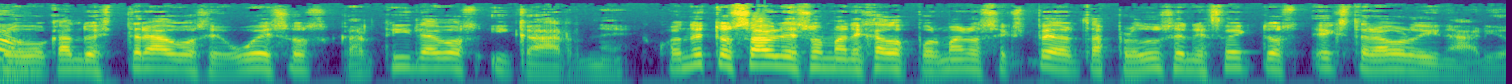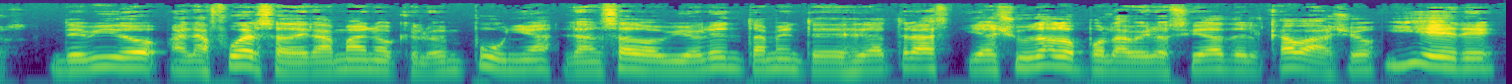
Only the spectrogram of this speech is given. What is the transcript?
provocando estragos de huesos, cartílagos y carne. Cuando estos sables son manejados por manos expertas, producen efectos extraordinarios, debido a la fuerza de la mano que lo empuña, lanzado violentamente desde atrás y ayudado por la velocidad del caballo, hiere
